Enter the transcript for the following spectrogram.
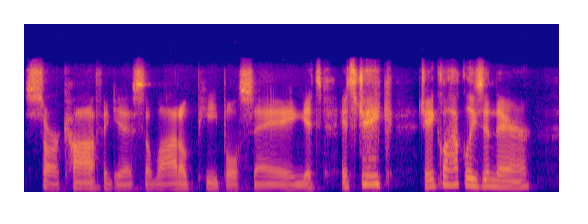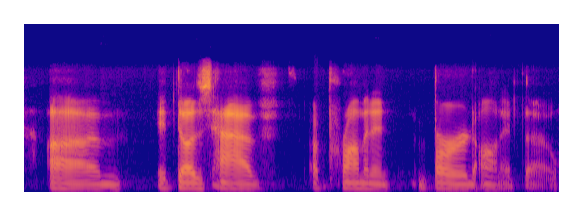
sarcophagus a lot of people saying it's it's jake jake lockley's in there. Um, it does have a prominent bird on it though.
